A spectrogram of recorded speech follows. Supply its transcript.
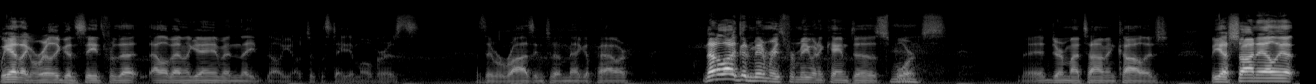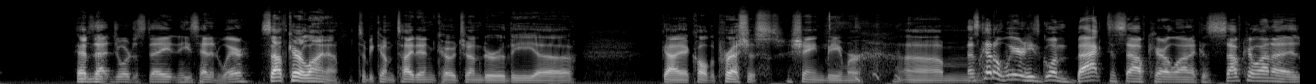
We had like really good seats for that Alabama game, and they oh, you know took the stadium over as as they were rising to a mega power. Not a lot of good memories for me when it came to sports uh, during my time in college. But yeah, Shawn Elliott was Heading at Georgia State, and he's headed where? South Carolina to become tight end coach under the uh, guy I call the precious Shane Beamer. Um, That's kind of weird. He's going back to South Carolina because South Carolina is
